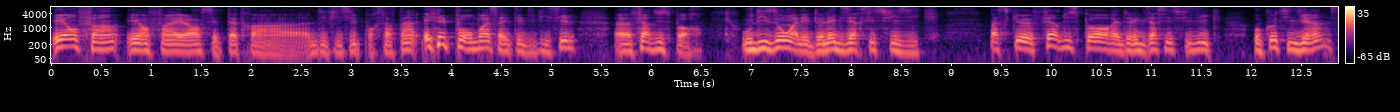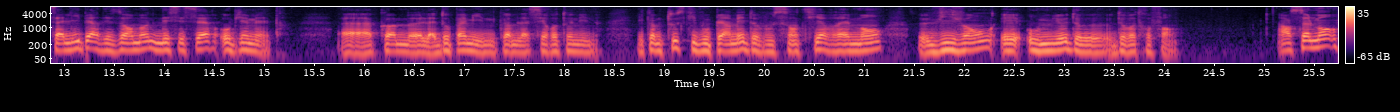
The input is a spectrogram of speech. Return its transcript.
Et enfin, et enfin, et alors c'est peut-être euh, difficile pour certains, et pour moi ça a été difficile, euh, faire du sport. Ou disons, aller de l'exercice physique. Parce que faire du sport et de l'exercice physique au quotidien, ça libère des hormones nécessaires au bien-être, euh, comme la dopamine, comme la sérotonine, et comme tout ce qui vous permet de vous sentir vraiment euh, vivant et au mieux de, de votre forme. Alors seulement,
